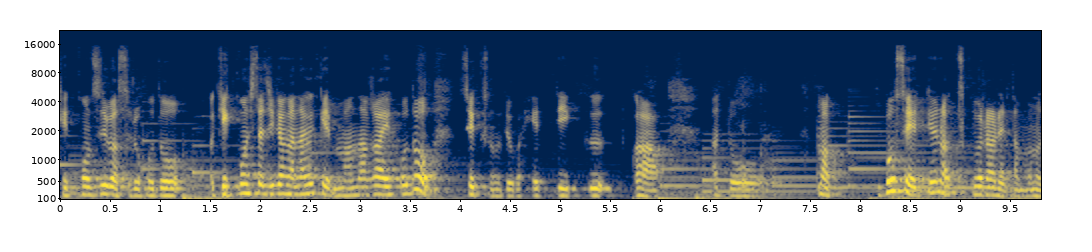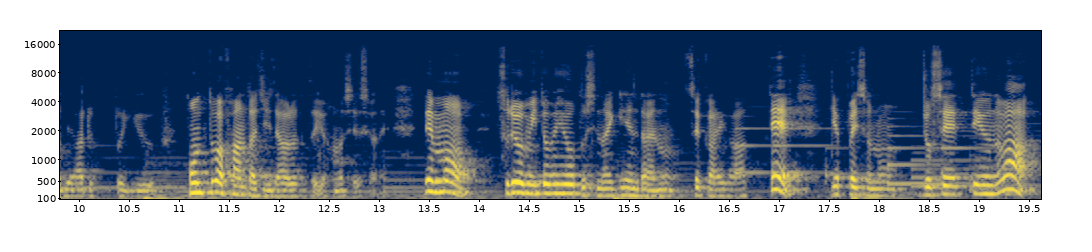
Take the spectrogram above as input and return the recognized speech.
結婚すればするほど結婚した時間が長ければ長いほどセックスの量が減っていくとかあとまあ母性っていうのは作られたものであるという本当はファンタジーであるという話ですよね。でもそれを認めようとしない現代の世界があってやっぱりその女性っていうのは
